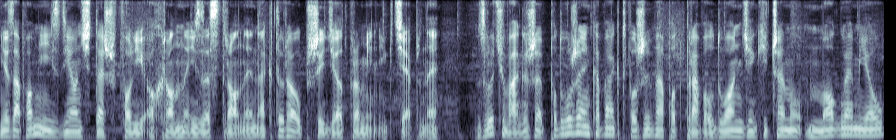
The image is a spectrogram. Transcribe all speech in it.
Nie zapomnij zdjąć też folii ochronnej ze strony, na którą przyjdzie odpromiennik cieplny. Zwróć uwagę, że podłożyłem kawałek tworzywa pod prawą dłoń, dzięki czemu mogłem ją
